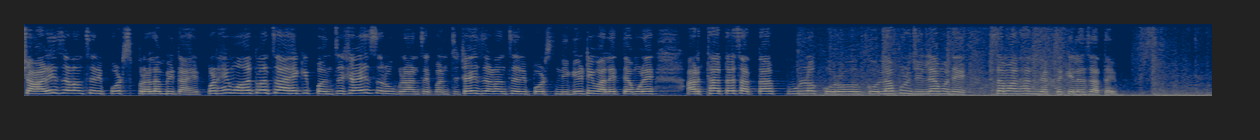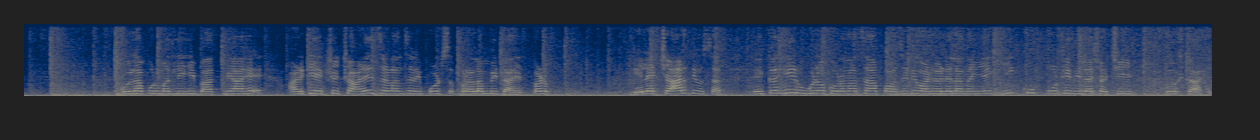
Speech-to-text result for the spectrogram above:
चाळीस जणांचे रिपोर्ट्स प्रलंबित आहेत. पण हे महत्त्वाचं आहे की पंचेचाळीस रुग्णांचे पंचेचाळीस जणांचे रिपोर्ट्स निगेटिव्ह आलेत. त्यामुळे अर्थातच आता पूर्ण कोरो कोल्हापूर जिल्ह्यामध्ये समाधान व्यक्त केलं जात आहे कोल्हापूरमधली ही बातमी आहे. आणखी एकशे चाळीस जणांचे रिपोर्ट्स प्रलंबित आहेत. पण गेल्या चार दिवसात एकही रुग्ण कोरोनाचा पॉझिटिव्ह आढळलेला नाही आहे ही खूप मोठी दिलाशाची गोष्ट आहे.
